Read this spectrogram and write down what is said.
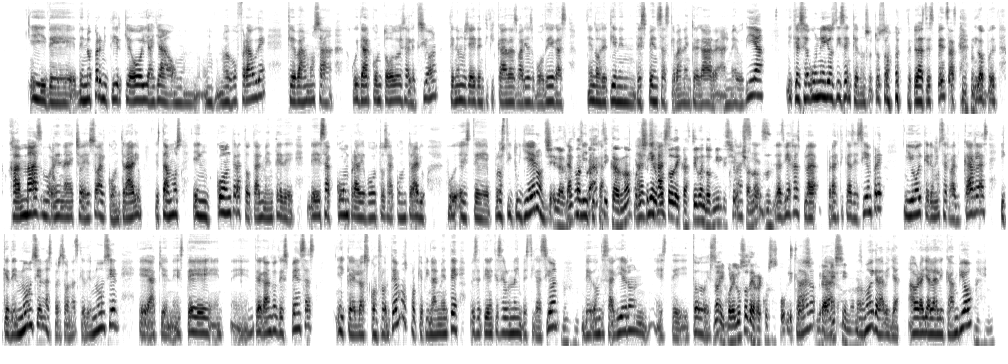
y de, no permitir que hoy haya un nuevo fraude, que vamos a, cuidar con todo esa elección. Tenemos ya identificadas varias bodegas en donde tienen despensas que van a entregar al mero día y que según ellos dicen que nosotros somos de las despensas. Digo, pues jamás Morena ha hecho eso, al contrario, estamos en contra totalmente de, de esa compra de votos, al contrario, este, prostituyeron sí, las la prácticas, ¿no? Por eso viejas, voto de castigo en 2018, ¿no? las viejas prácticas de siempre y hoy queremos erradicarlas y que denuncien las personas, que denuncien eh, a quien esté eh, entregando despensas y que los confrontemos porque finalmente pues se tiene que hacer una investigación de dónde salieron este y todo eso. No, y por el uso de recursos públicos. Claro, gravísimo, ¿no? Es muy grave ya. Ahora ya la ley cambió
